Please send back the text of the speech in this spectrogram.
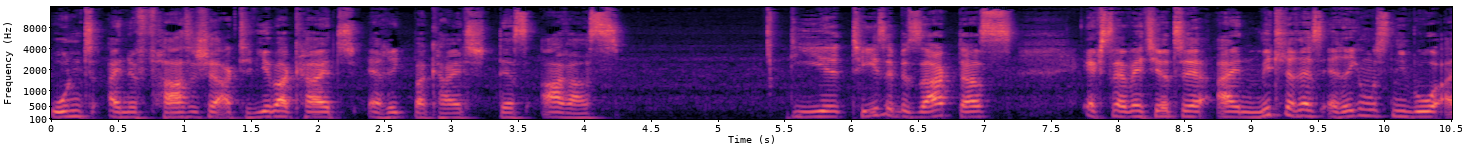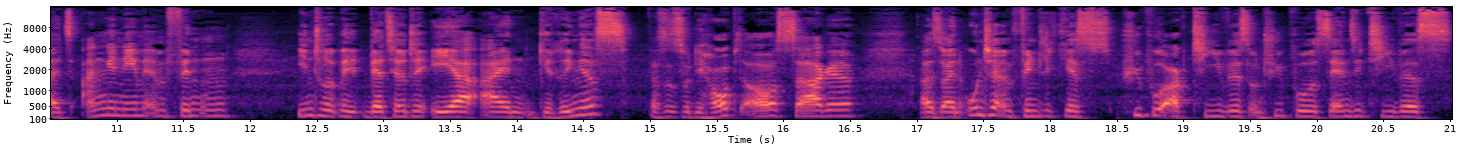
und eine phasische Aktivierbarkeit, Erregbarkeit des Aras. Die These besagt, dass Extravertierte ein mittleres Erregungsniveau als angenehm empfinden, Introvertierte eher ein geringes. Das ist so die Hauptaussage. Also ein unterempfindliches, hypoaktives und hyposensitives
